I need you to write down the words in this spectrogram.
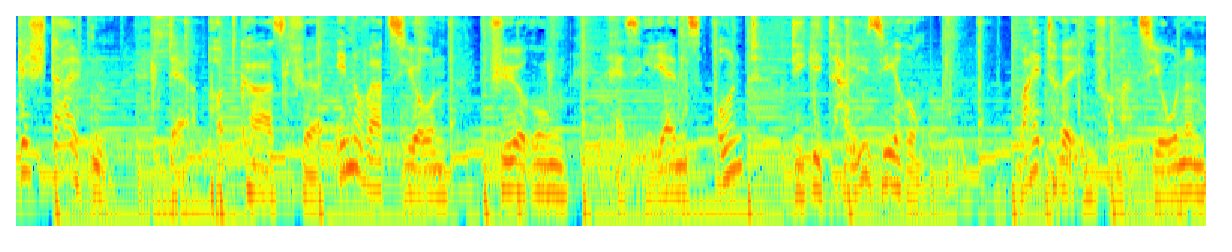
gestalten, der Podcast für Innovation, Führung, Resilienz und Digitalisierung. Weitere Informationen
